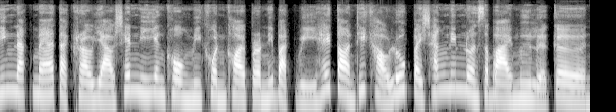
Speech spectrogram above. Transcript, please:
ยิ่งนักแม้แต่คราวยาวเช่นนี้ยังคงมีคนคอยปรนนิบัติหวีให้ตอนที่เขาลูบไปช่างนิ่มนวลสบายมือเหลือเกิน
